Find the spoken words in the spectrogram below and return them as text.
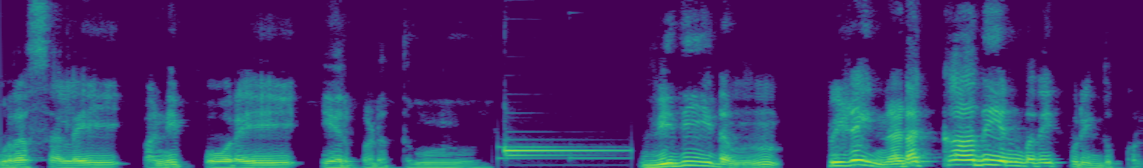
உரசலை பனிப்போரை ஏற்படுத்தும். விதியிடம் பிழை நடக்காது என்பதை புரிந்து கொள்.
